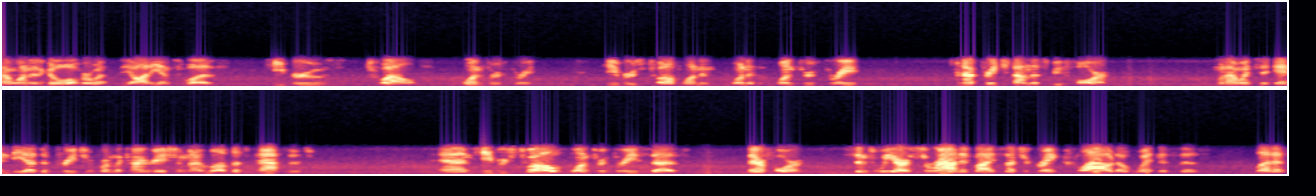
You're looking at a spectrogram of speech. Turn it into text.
I wanted to go over with the audience was Hebrews 12, 1 through 3. Hebrews 12, 1, and 1, 1 through 3. And I've preached on this before when I went to India to preach in front of the congregation. I love this passage. And Hebrews 12, 1 through 3 says, Therefore, since we are surrounded by such a great cloud of witnesses, let us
